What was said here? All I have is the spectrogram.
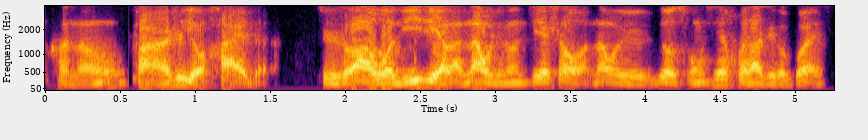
可可能反而是有害的。就是说啊，我理解了，那我就能接受，那我又又重新回到这个关系。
